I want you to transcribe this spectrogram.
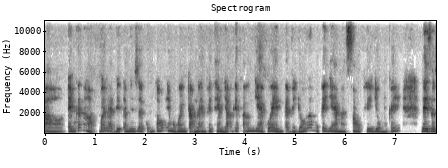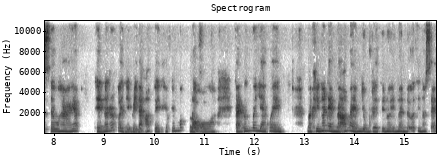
Uh, em kết hợp với lại vitamin C cũng tốt nhưng mà quan trọng là em phải theo dõi cái phản ứng da của em tại vì đối với một cái da mà sau khi dùng cái laser CO2 á thì nó rất là dễ bị đỏ tùy theo cái mức độ phản ứng với da của em. Mà khi nó đang đỏ mà em dùng retinoin lên nữa thì nó sẽ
